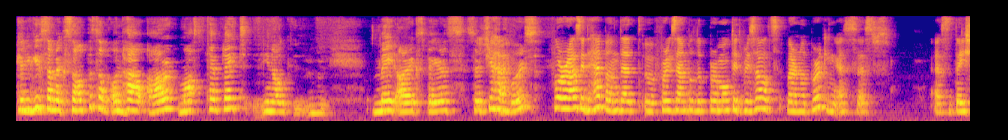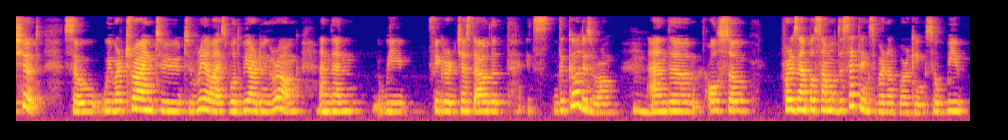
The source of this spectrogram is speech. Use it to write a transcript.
Can you give some examples on, on how our master template, you know, made our experience such Yeah. worse? For us, it happened that, uh, for example, the promoted results were not working as as as they should. So we were trying to to realize what we are doing wrong, and then we figured just out that it's the code is wrong, and uh, also, for example, some of the settings were not working. So we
